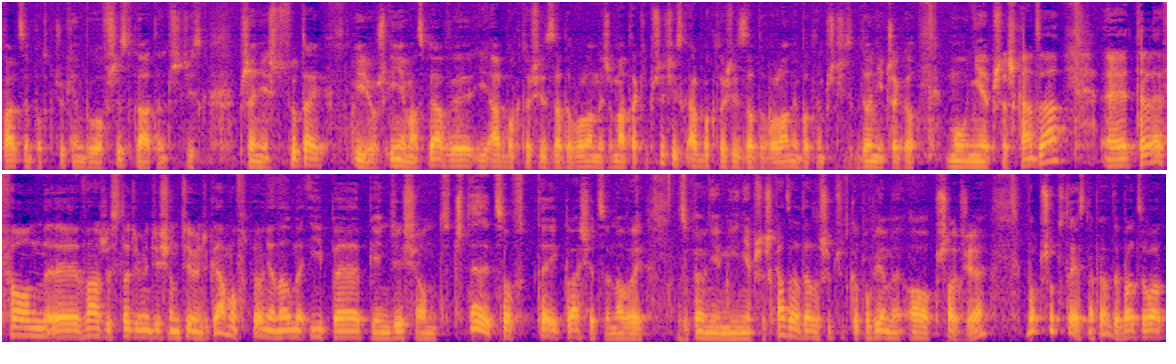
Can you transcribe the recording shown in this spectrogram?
palcem, pod kciukiem było wszystko, a ten przycisk przenieść tutaj i już. I nie ma sprawy i albo ktoś jest zadowolony, że ma taki przycisk, albo ktoś jest zadowolony, bo ten przycisk do niczego mu nie przeszkadza. E, Telefon e, waży 199 gramów, spełnia normę IP54, co w tej klasie cenowej zupełnie mi nie przeszkadza. Od razu szybciutko powiemy o przodzie, bo przód to jest naprawdę bardzo ładny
